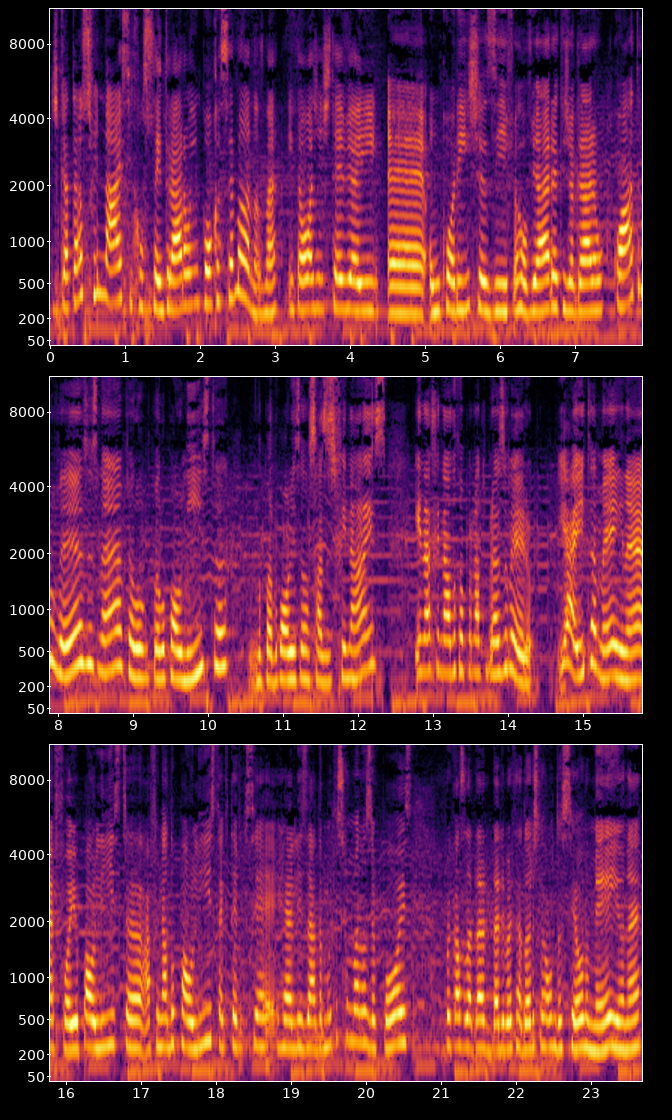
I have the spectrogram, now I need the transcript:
de que até os finais se concentraram em poucas semanas, né? Então a gente teve aí é, um Corinthians e Ferroviária que jogaram quatro vezes, né, pelo, pelo Paulista, no, pelo Paulista nas fases finais e na final do Campeonato Brasileiro. E aí também, né, foi o Paulista, a final do Paulista que teve que ser realizada muitas semanas depois, por causa da, da, Libertadores que aconteceu no meio, né?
